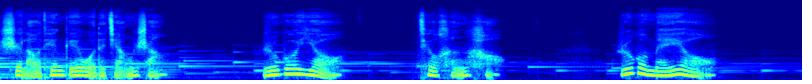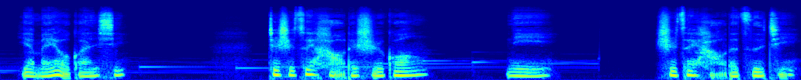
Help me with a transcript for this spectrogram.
是老天给我的奖赏，如果有，就很好。如果没有，也没有关系。这是最好的时光，你是最好的自己。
